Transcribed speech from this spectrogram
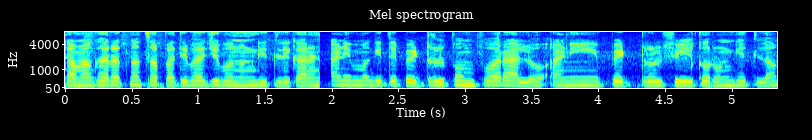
त्यामुळे घरातनं चपाती भाजी बनवून घेतली कारण आणि मग इथे पेट्रोल पंपवर आलो आणि पेट्रोल फिल करून घेतलं.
